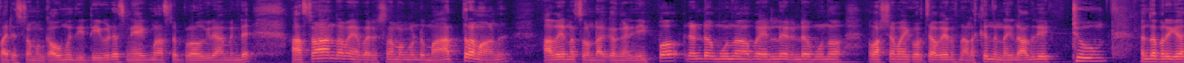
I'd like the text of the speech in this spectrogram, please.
പരിശ്രമം കൗമുദി ടി വിയുടെ സ്നേക് മാസ്റ്റർ പ്രോഗ്രാമിന്റെ അശ്രാന്തമായ പരിശ്രമം കൊണ്ട് മാത്രമാണ് അവയർനെസ് ഉണ്ടാക്കാൻ കഴിഞ്ഞത്. ഇപ്പോൾ രണ്ടോ മൂന്നോ എല്ലാ രണ്ടോ മൂന്നോ വർഷമായി കുറച്ച് അവയർനെസ് നടക്കുന്നുണ്ടെങ്കിലും അതിൽ ഏറ്റവും എന്താ പറയുക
